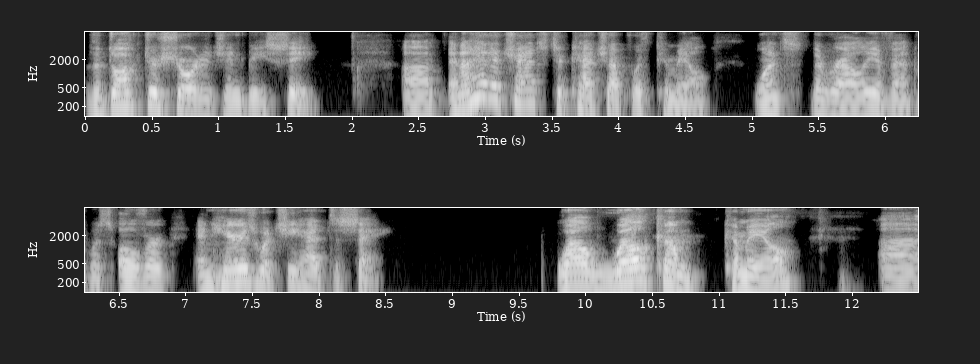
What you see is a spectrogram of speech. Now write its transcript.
the doctor shortage in BC. Um, and I had a chance to catch up with Camille once the rally event was over. And here's what she had to say. Well, welcome, Camille. Uh,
